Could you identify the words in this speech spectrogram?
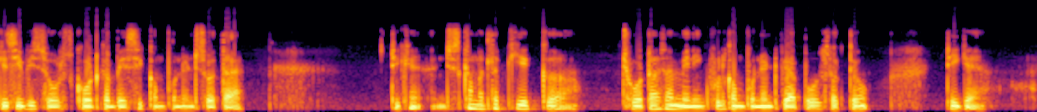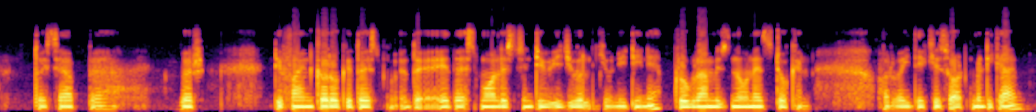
किसी भी सोर्स कोड का बेसिक कंपोनेंट्स होता है। ठीक है? जिसका मतलब कि एक छोटा सा मीनिंगफुल कंपोनेंट भी आप बोल सकते हो। ठीक है? तो इसे आप अगर डिफाइन करोगे तो the smallest individual unit in a program is known as token और वही देखिए शॉर्ट में लिखा है।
